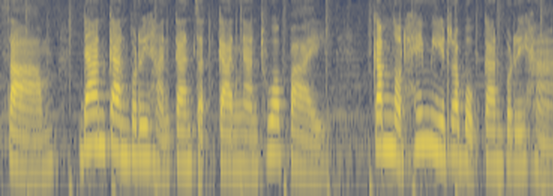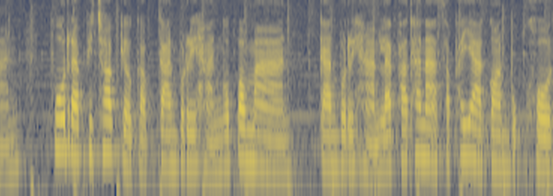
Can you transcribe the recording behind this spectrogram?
3. ด้านการบริหารการจัดการงานทั่วไป กำหนดให้มีระบบการบริหาร ผู้รับผิดชอบเกี่ยวกับการบริหารงบประมาณ การบริหารและพัฒนาทรัพยากรบุคคล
